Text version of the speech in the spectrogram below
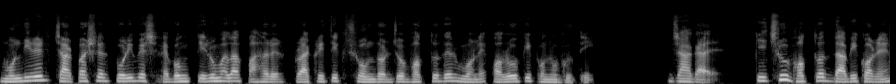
মন্দিরের চারপাশের পরিবেশ এবং তিরুমালা পাহাড়ের প্রাকৃতিক সৌন্দর্য ভক্তদের মনে অলৌকিক অনুভূতি। জাগায় কিছু ভক্ত দাবি করেন,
